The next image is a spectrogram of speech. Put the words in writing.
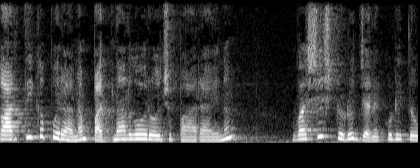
కార్తీక పురాణం పద్నాలుగవ రోజు పారాయణం వశిష్ఠుడు జనకుడితో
